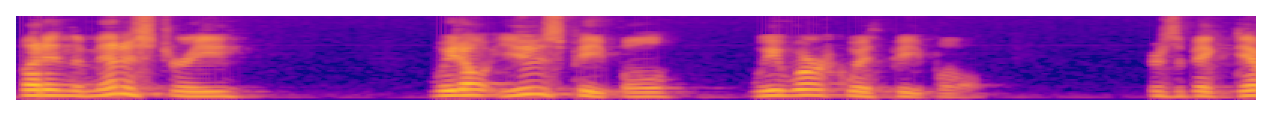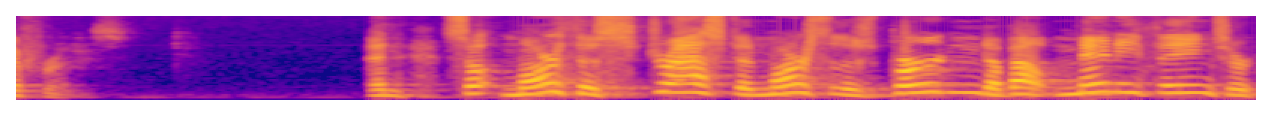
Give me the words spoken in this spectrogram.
But in the ministry, we don't use people, we work with people. There's a big difference. And so Martha's stressed and Martha's burdened about many things. Her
